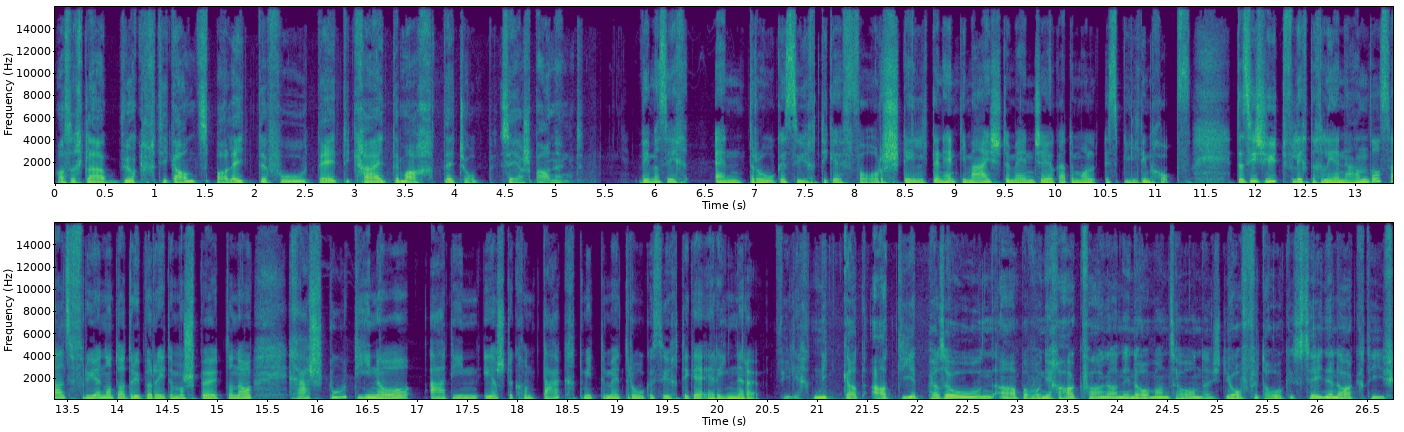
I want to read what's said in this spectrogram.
Also ich glaube wirklich die ganze Palette von Tätigkeiten macht den Job sehr spannend. Wenn man sich einen Drogensüchtigen vorstellt, dann haben die meisten Menschen ja gerade mal ein Bild im Kopf. Das ist heute vielleicht ein bisschen anders als früher, darüber reden wir später noch. Kannst du dich noch an deinen ersten Kontakt mit einem Drogensüchtigen erinnern? Vielleicht nicht gerade an die Person, aber als ich angefangen habe in Romanshorn, da war die offene Drogenszene aktiv.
